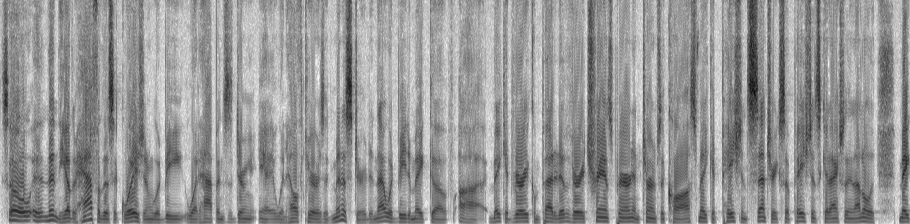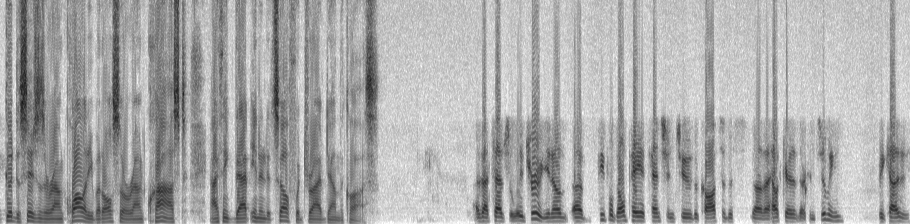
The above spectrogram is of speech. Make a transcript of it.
So, and then the other half of this equation would be what happens during uh, when healthcare is administered, and that would be to make uh, uh, make it very competitive, very transparent in terms of costs, make it patient centric, so patients can actually not only make good decisions around quality but also around cost. I think that in and itself would drive down the costs. Uh, that's absolutely true. You know, uh, people don't pay attention to the cost of this uh, the healthcare that they're consuming because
